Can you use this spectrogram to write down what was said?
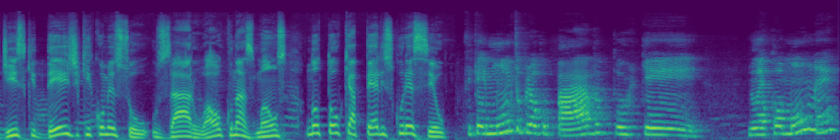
diz que desde que começou a usar o álcool nas mãos, notou que a pele escureceu. Fiquei muito preocupado porque não é comum, né?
